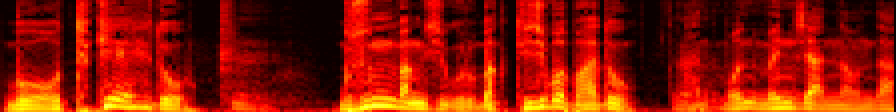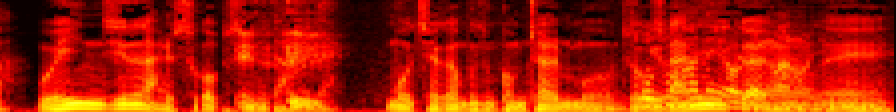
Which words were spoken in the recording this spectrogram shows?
뭐 어떻게 해도 음. 무슨 방식으로 막 뒤집어 봐도 안- 뭔- 왠지 안 나온다. 왜인지는 알 수가 없습니다. 뭐 제가 무슨 검찰 뭐 저기 네. 아니니까요. 100만 원이면. 네.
